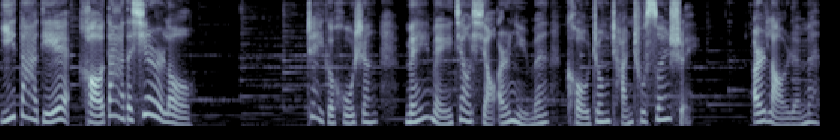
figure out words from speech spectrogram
一大叠，好大的杏儿喽！”这个呼声每每叫小儿女们口中馋出酸水，而老人们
